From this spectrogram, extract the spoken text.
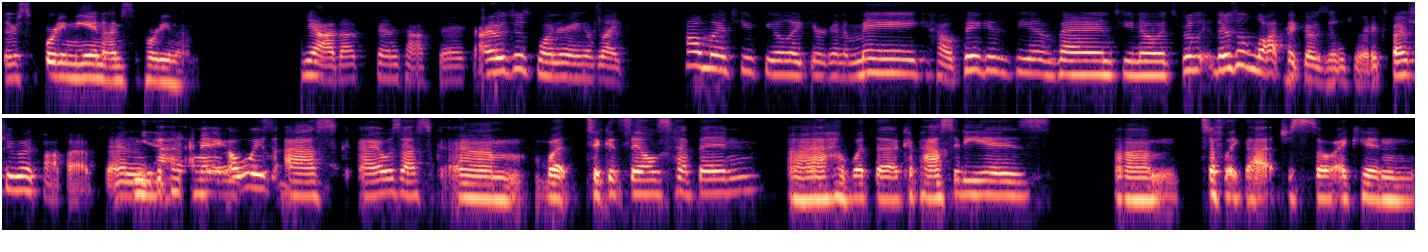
they're supporting me and I'm supporting them. Yeah, that's fantastic. I was just wondering of like how much you feel like you're going to make, how big is the event? You know, it's really there's a lot that goes into it, especially with pop-ups. And yeah, and I always ask, I always ask um, what ticket sales have been, uh, what the capacity is, um, stuff like that, just so I can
